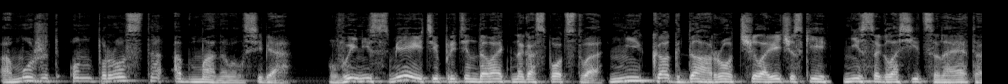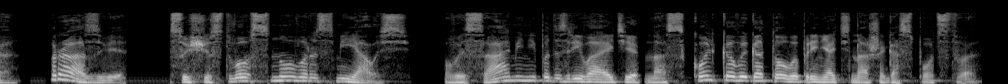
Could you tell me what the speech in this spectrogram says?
а может, он просто обманывал себя. Вы не смеете претендовать на господство. Никогда род человеческий не согласится на это. Разве? Существо снова рассмеялось. Вы сами не подозреваете, насколько вы готовы принять наше господство.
